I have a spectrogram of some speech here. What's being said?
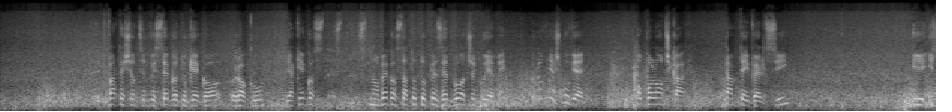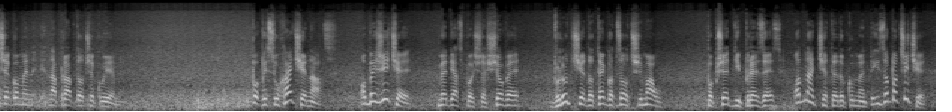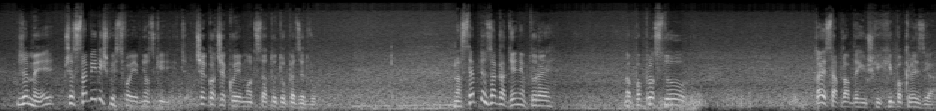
2022 roku, jakiego nowego statutu PZW oczekujemy, również mówię o bolączkach tamtej wersji i, i czego my naprawdę oczekujemy. Bo wysłuchajcie nas, obejrzyjcie media społecznościowe, wróćcie do tego, co otrzymał poprzedni prezes, odnajdźcie te dokumenty i zobaczycie, że my przedstawiliśmy swoje wnioski, czego oczekujemy od statutu PZW. Następnym zagadnieniem, które no po prostu to jest naprawdę już hi- hipokryzja.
